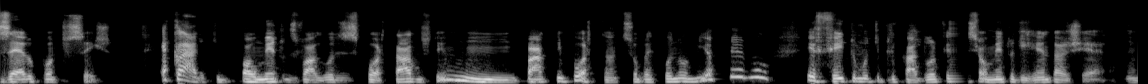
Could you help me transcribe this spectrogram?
0,6%. É claro que o aumento dos valores exportados tem um impacto importante sobre a economia pelo efeito multiplicador que esse aumento de renda gera. Né?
